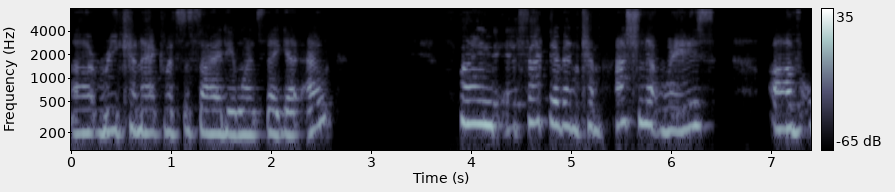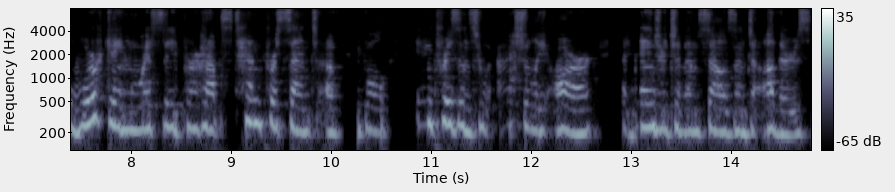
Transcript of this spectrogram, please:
uh, reconnect with society once they get out. Find effective and compassionate ways of working with the perhaps 10% of people in prisons who actually are a danger to themselves and to others.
